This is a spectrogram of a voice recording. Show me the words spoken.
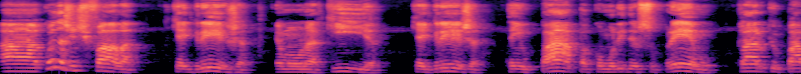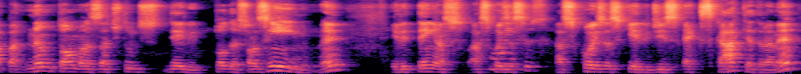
a, quando a gente fala que a igreja é uma monarquia, que a igreja tem o Papa como líder supremo. Claro que o Papa não toma as atitudes dele todas sozinho, né? Ele tem as, as, coisas, as coisas que ele diz ex cátedra, né?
